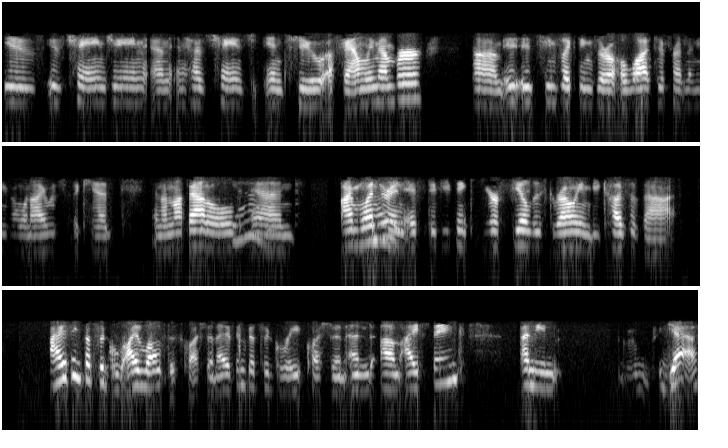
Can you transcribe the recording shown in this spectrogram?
is is changing and, and has changed into a family member? Um, it, it seems like things are a lot different than even when I was a kid, and I'm not that old. Yeah. And I'm wondering Right. if if you think your field is growing because of that. I think that's a. I love this question. I think that's a great question, and um, I think, I mean, yes.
